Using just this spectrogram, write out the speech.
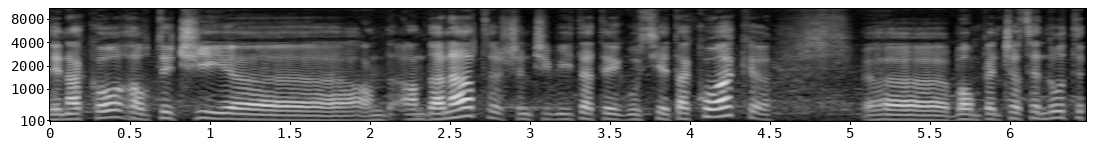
denako, hautetxi handanat, sensibilitate guzietakoak. Bon, pentsatzen dut,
